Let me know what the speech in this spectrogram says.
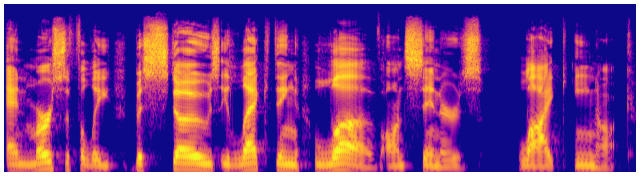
and mercifully bestows electing love on sinners like Enoch.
